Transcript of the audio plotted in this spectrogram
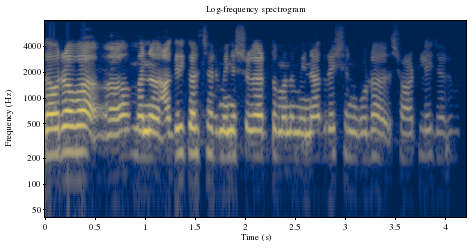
గౌరవ మన అగ్రికల్చర్ మినిస్టర్ గారితో మనం ఇనాగ్రేషన్ కూడా షార్ట్లీ జరుగుతుంది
